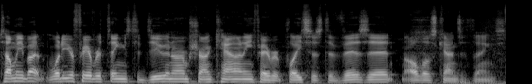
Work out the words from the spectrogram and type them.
tell me about what are your favorite things to do in Armstrong County? Favorite places to visit? All those kinds of things.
